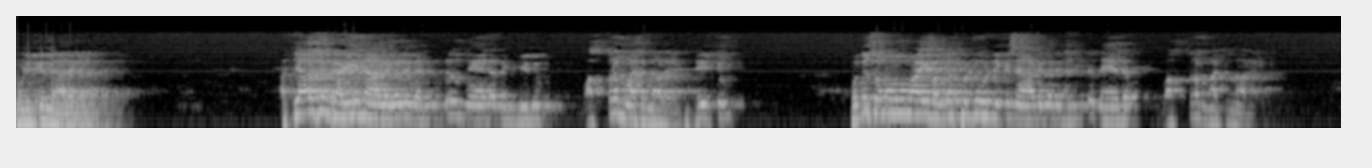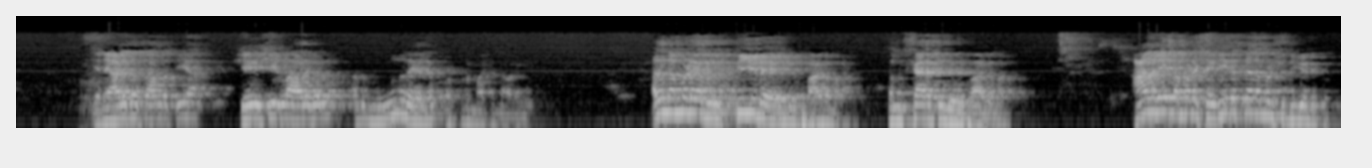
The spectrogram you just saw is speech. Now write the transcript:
കുളിക്കുന്ന ആളുകൾ അത്യാവശ്യം കഴിയുന്ന ആളുകൾ രണ്ടു നേരമെങ്കിലും വസ്ത്രം മാറ്റുന്ന ആളുകൾ. പ്രത്യേകിച്ചും പൊതുസമൂഹവുമായി ബന്ധപ്പെട്ടുകൊണ്ടിരിക്കുന്ന ആളുകൾ രണ്ടു നേരം വസ്ത്രം മാറ്റുന്ന ആളുകൾ. ചില ആളുകൾ സാമ്പത്തിക ശേഷിയുള്ള ആളുകൾ അത് മൂന്ന് നേരം വസ്ത്രം മാറ്റുന്ന ആളുകൾ. അത് നമ്മുടെ വൃത്തിയുടെ ഒരു ഭാഗമാണ്. സംസ്കാരത്തിന്റെ ഒരു ഭാഗമാണ്. ആ നിലയിൽ നമ്മുടെ ശരീരത്തെ നമ്മൾ ശുദ്ധീകരിക്കുന്നു.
